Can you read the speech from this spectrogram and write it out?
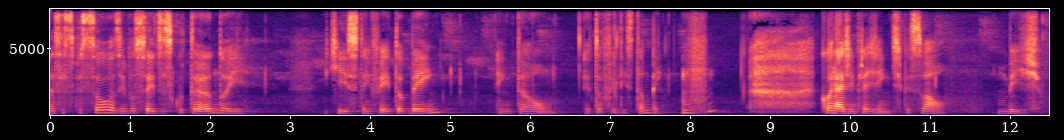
nessas pessoas, em vocês escutando e, e que isso tem feito bem. Então, eu tô feliz também. Coragem pra gente, pessoal. Um beijo.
